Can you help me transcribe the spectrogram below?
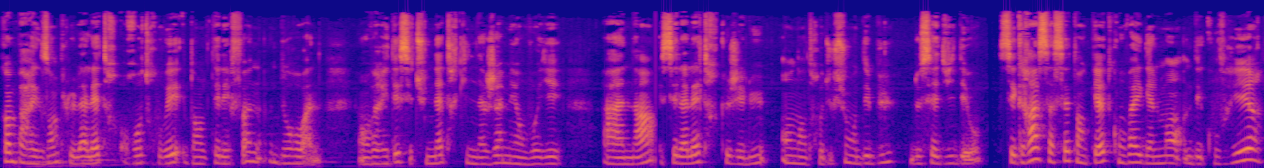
comme par exemple la lettre retrouvée dans le téléphone de Rohan. En vérité, c'est une lettre qu'il n'a jamais envoyée à Anna, c'est la lettre que j'ai lue en introduction au début de cette vidéo. C'est grâce à cette enquête qu'on va également découvrir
